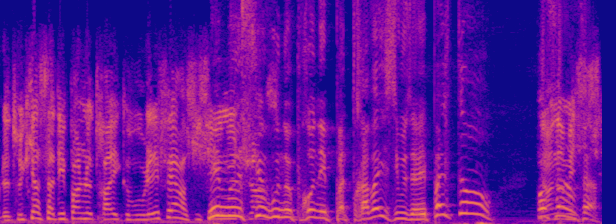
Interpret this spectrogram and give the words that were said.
le truc là, ça dépend le travail que vous voulez faire. Si Mais monsieur, urgence- vous ne prenez pas de travail si vous n'avez pas le temps. Enfin, non, mais enfin, si-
